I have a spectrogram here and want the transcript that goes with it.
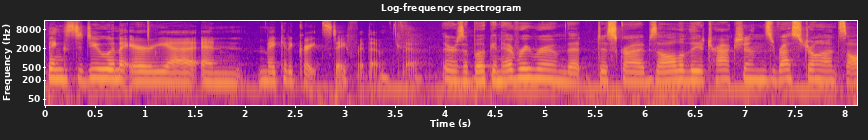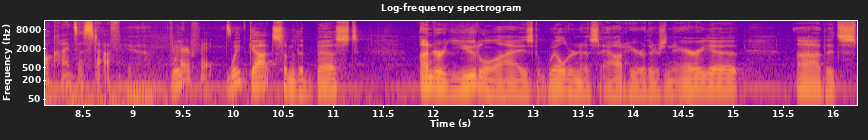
things to do in the area and make it a great stay for them. So There's a book in every room that describes all of the attractions, restaurants, all kinds of stuff. Yeah. We- Perfect. We've got some of the best underutilized wilderness out here. There's an area uh, that's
